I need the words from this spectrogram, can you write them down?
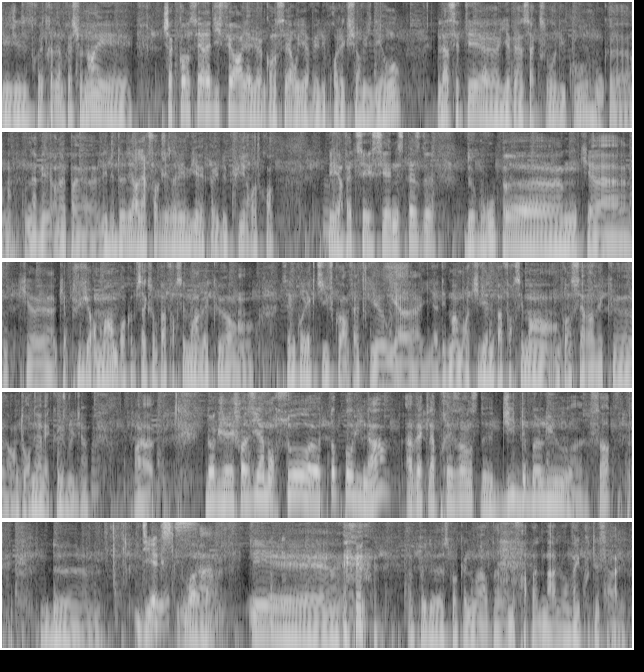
Et je les ai trouvés très impressionnants. Et chaque concert est différent. Il y a eu un concert où il y avait des projections vidéo. Là, c'était, euh, il y avait un saxo du coup, donc euh, on avait, on avait pas, euh, les deux dernières fois que je les avais vus, il n'y avait pas eu de cuivre, je crois. Et en fait, c'est, c'est une espèce de, de groupe euh, qui, a, qui, a, qui, a, plusieurs membres comme ça, qui sont pas forcément avec eux. En, c'est un collectif quoi, en fait, où il y a, il y a des membres qui viennent pas forcément en concert avec eux, en tournée avec eux, je voulais dire. Voilà. Donc j'ai choisi un morceau Topolina avec la présence de GW Sock de DX. Voilà. Et un peu de spoken word ne fera pas de mal. On va écouter ça, allez.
